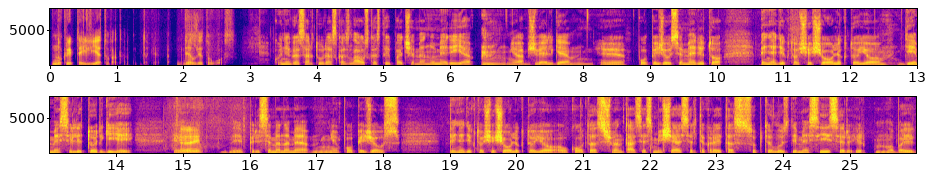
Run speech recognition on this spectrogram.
nukreipta į Lietuvą, ta, tokia, dėl Lietuvos. Kunigas Artūras Kazlauskas taip pat šiame numeryje apžvelgia e, popiežiaus emerito Benedikto XVI dėmesį liturgijai. E, taip. Prisimename popiežiaus Benedikto XVI aukotas šventasias mišes ir tikrai tas subtilus dėmesys ir, ir labai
